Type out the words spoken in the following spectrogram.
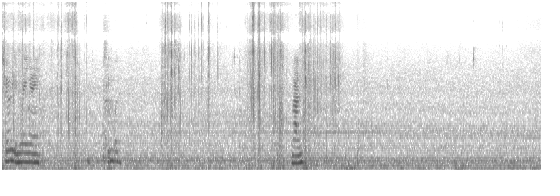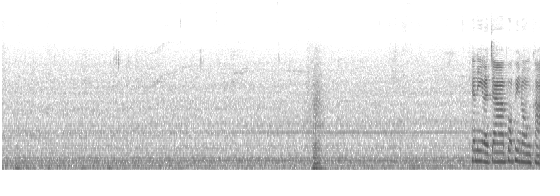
เชอรี่หน่วยไงซิมเบิ้ลร้าน ค่นี้ละจ้าพ่อพี่น้องค่ะ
